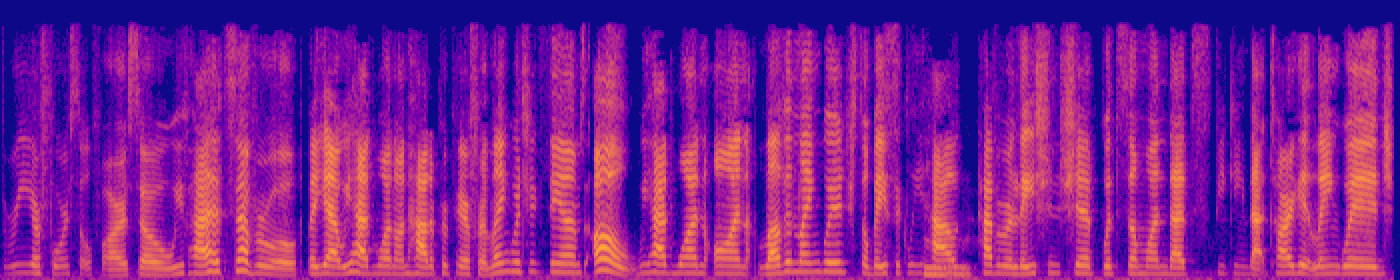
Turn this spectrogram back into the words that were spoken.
three or four so far. So we've had several. But yeah, we had one on how to prepare for language exams. Oh, we had one on love and language. So basically, mm. how have a relationship with someone that's speaking that target language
